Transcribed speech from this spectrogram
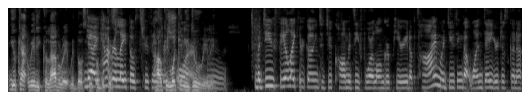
you can't really collaborate with those Yeah, people. Yeah, you can't relate those two things. How for can what can you do really? Mm. But do you feel like you're going to do comedy for a longer period of time, or do you think that one day you're just gonna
